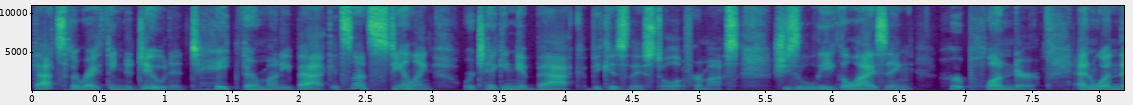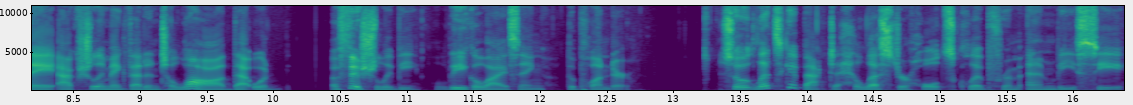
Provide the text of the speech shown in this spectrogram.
That's the right thing to do, to take their money back. It's not stealing, we're taking it back because they stole it from us. She's legalizing her plunder. And when they actually make that into law, that would officially be legalizing the plunder. So let's get back to Lester Holt's clip from NBC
